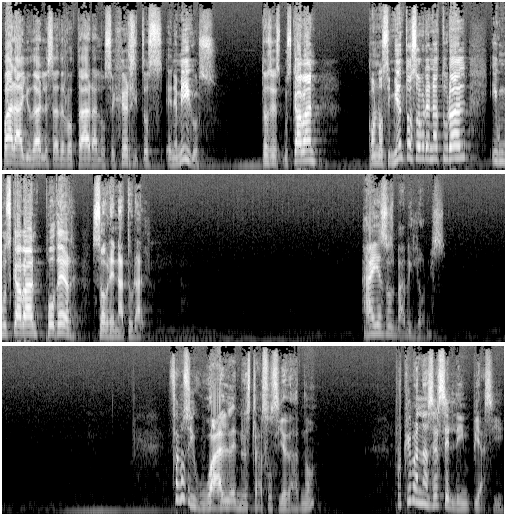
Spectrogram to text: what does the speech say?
para ayudarles a derrotar a los ejércitos enemigos. Entonces buscaban conocimiento sobrenatural y buscaban poder sobrenatural. Hay esos babilonios. Estamos igual en nuestra sociedad, ¿no? ¿Por qué van a hacerse limpias y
